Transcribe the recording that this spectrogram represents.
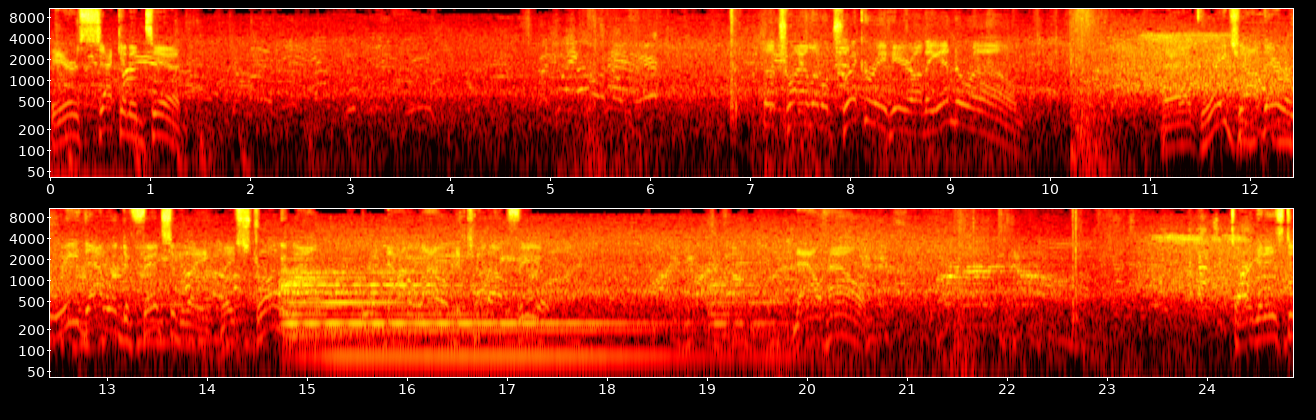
Here's second and 10. They'll try a little trickery here on the end around. And a great job there to read that one defensively. They strung him out and not allow him to cut upfield. Now Howell. Target is to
